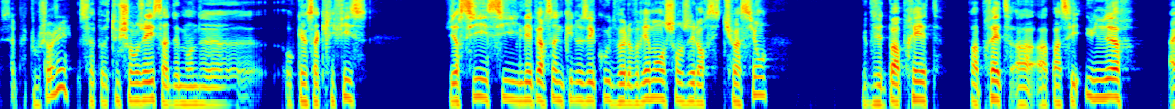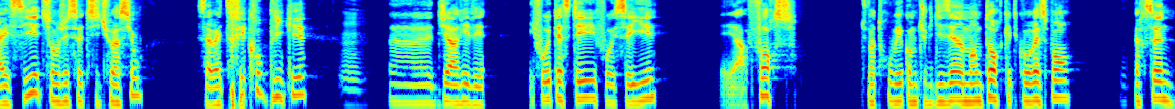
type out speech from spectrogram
ça peut tout changer. ça peut tout changer, ça demande euh, aucun sacrifice. Je veux dire, si, si les personnes qui nous écoutent veulent vraiment changer leur situation, vous n'êtes pas prête, pas prête à, à passer une heure à essayer de changer cette situation, ça va être très compliqué euh, d'y arriver. Il faut tester, il faut essayer, et à force, tu vas trouver, comme tu le disais, un mentor qui te correspond, une personne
